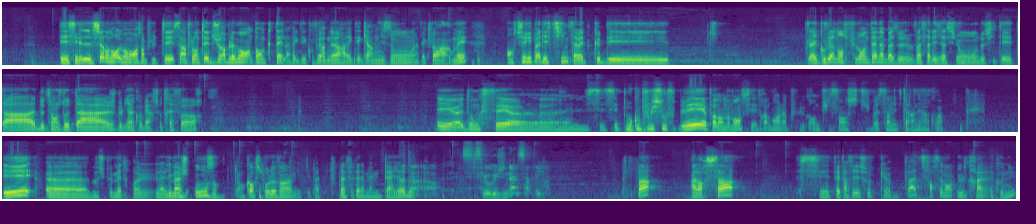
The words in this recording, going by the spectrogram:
Et c'est le seul endroit où ils vont vraiment s'implanter, durablement en tant que tel, avec des gouverneurs, avec des garnisons, avec leur armée. En Syrie-Palestine, ça va être que des de la gouvernance plus lointaine à base de vassalisation, de cité-état, de échange d'otages, de liens commerciaux très forts. Et euh, donc c'est euh, c'est c'est beaucoup plus soufflé. Pendant un moment, c'est vraiment la plus grande puissance du bassin méditerranéen, quoi. Et euh, bah, tu peux mettre euh, l'image 11, qui est encore sur le vin, mais qui est pas tout à fait la même période. Alors, C'est original ça? Ça, alors ça, c'est fait partie des trucs euh, pas forcément ultra connus.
